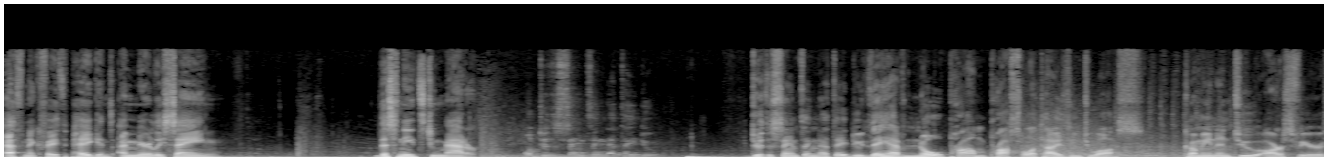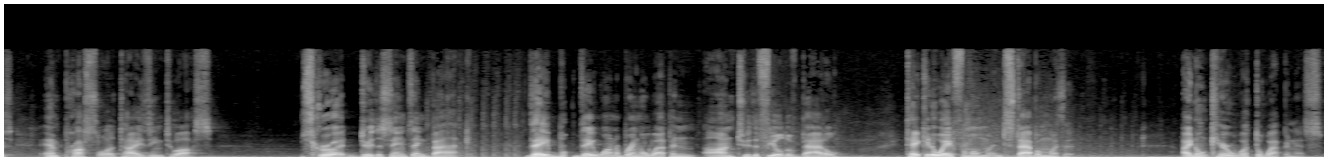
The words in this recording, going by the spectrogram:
ethnic faith pagans. I'm merely saying this needs to matter. Well, do the same thing that they do. Do the same thing that they do. They have no problem proselytizing to us, coming into our spheres and proselytizing to us. Screw it. Do the same thing back. They they want to bring a weapon onto the field of battle, take it away from them and stab them with it. I don't care what the weapon is.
